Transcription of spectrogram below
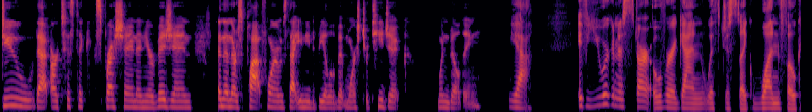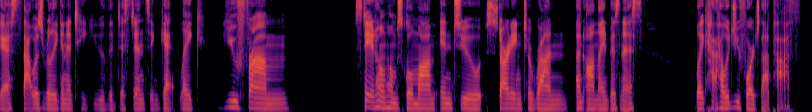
do that artistic expression and your vision and then there's platforms that you need to be a little bit more strategic when building yeah if you were going to start over again with just like one focus that was really going to take you the distance and get like you from stay at home homeschool mom into starting to run an online business like how would you forge that path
